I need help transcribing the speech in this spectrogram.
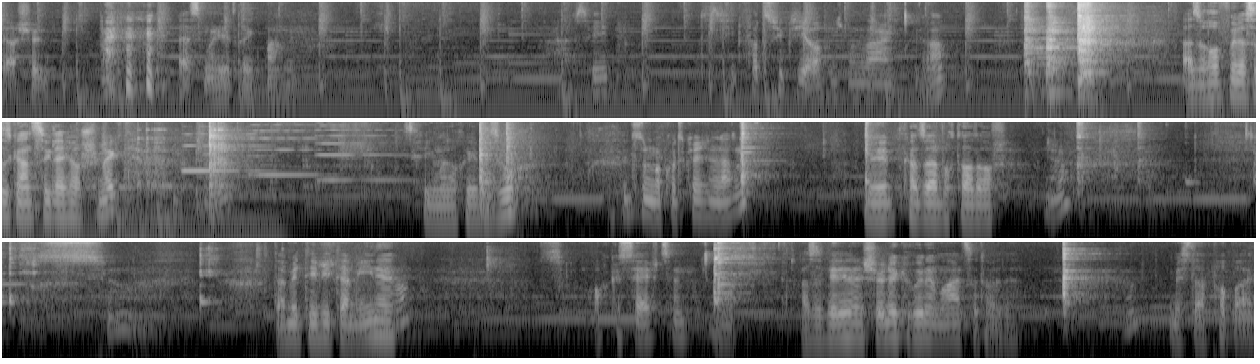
Ja, schön. Erstmal hier direkt machen sieht, das sieht vorzüglich aus, muss man sagen. Ja. Also hoffen wir, dass das Ganze gleich auch schmeckt. Jetzt kriegen wir noch hier Besuch. Willst du mal kurz köcheln lassen? Nee, kannst du einfach da drauf. Ja. So. Damit die Vitamine ja. Auch gesaved sind. Ja. Also wieder eine schöne grüne Mahlzeit heute. Mr. Popeye.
